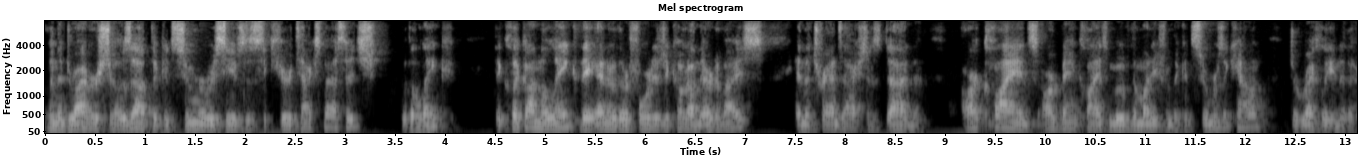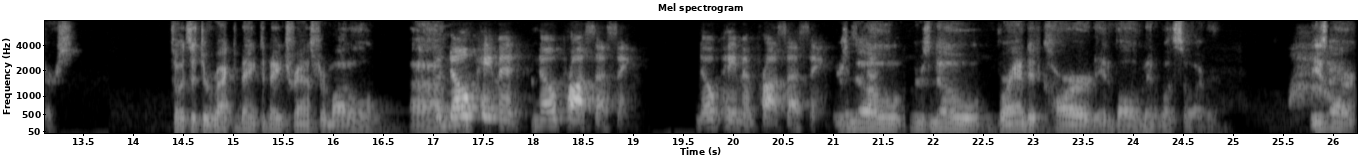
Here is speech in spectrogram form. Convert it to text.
When the driver shows up, the consumer receives a secure text message with a link. They click on the link, they enter their four-digit code on their device, and the transaction is done. Our clients, our bank clients, move the money from the consumer's account directly into theirs. So it's a direct bank-to-bank transfer model. Um, so no payment, no processing, no payment processing. There's it's no there's no branded card involvement whatsoever. Wow. These are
